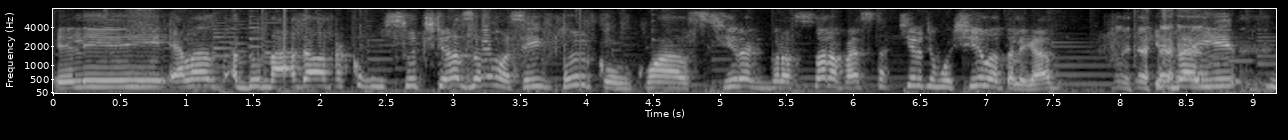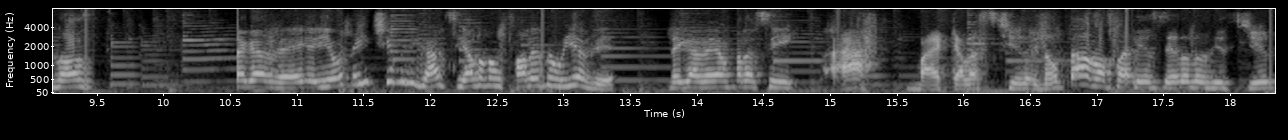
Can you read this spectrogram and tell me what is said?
ele. Ela, do nada, ela tá com um sutiãzão, assim, com, com as tiras grossonas, parece essa tira de mochila, tá ligado? E daí nós. Nega véia, e eu nem tinha me ligado, se ela não fala, eu não ia ver. Nega véia fala assim: ah, mas aquelas tiras não tava aparecendo no vestido.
